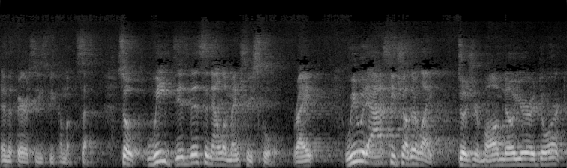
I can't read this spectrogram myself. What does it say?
and the Pharisees become upset. So we did this in elementary school, right? We would ask each other, like, does your mom know you're a dork?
